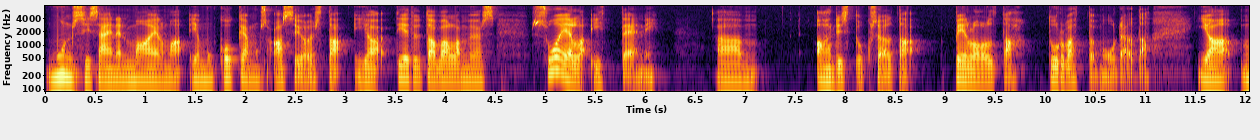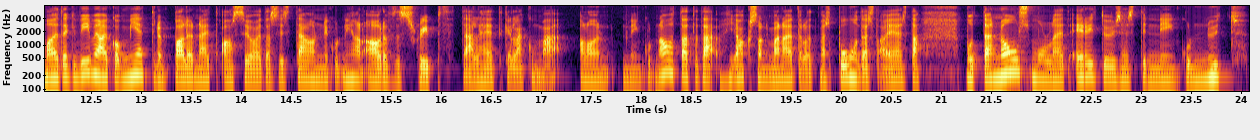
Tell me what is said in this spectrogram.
mun sisäinen maailma ja mun kokemus asioista ja tietyllä tavalla myös suojella itteeni ähm, ahdistukselta, pelolta, turvattomuudelta. Ja mä oon jotenkin viime aikoina miettinyt paljon näitä asioita, siis tää on niinku ihan out of the script tällä hetkellä, kun mä aloin niinku nauhoittaa tätä jaksoa, niin mä ajattelin, että mä puhun tästä aiheesta, mutta tämä nousi mulle, että erityisesti niinku nyt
